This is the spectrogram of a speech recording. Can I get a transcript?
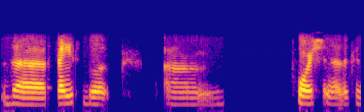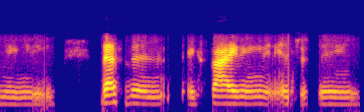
the Facebook um, portion of the community. That's been exciting and interesting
